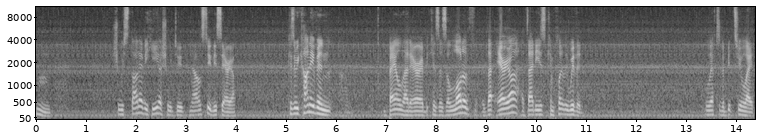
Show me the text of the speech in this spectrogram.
Hmm. Should we start over here or should we do... Now let's do this area. Because we can't even um, bail that area because there's a lot of that area that is completely withered. We left it a bit too late.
